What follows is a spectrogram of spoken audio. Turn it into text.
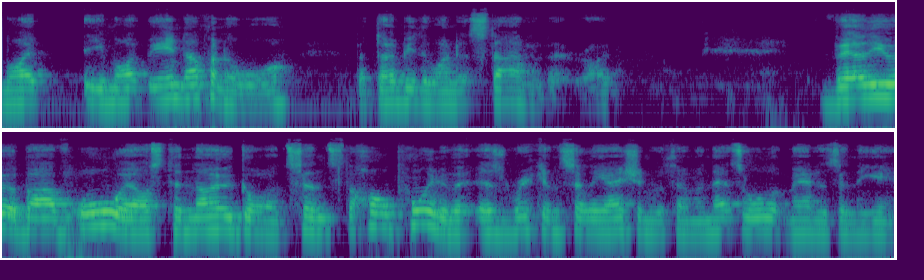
Might you might end up in a war, but don't be the one that started it, right? Value above all else to know God, since the whole point of it is reconciliation with Him, and that's all that matters in the end.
